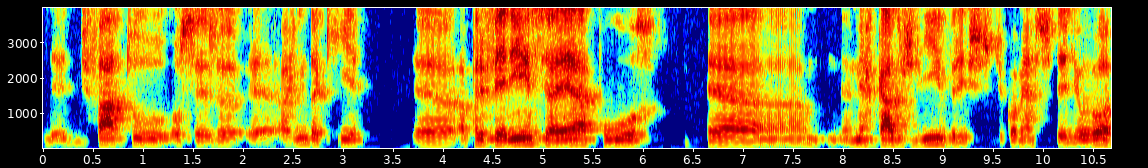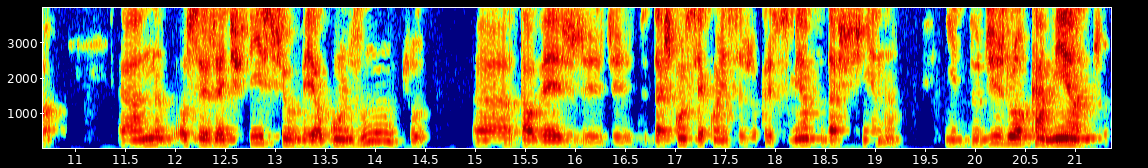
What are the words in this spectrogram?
de fato, ou seja, é, ainda que é, a preferência é por é, mercados livres de comércio exterior, ou seja, é difícil ver o conjunto, talvez, de, de, das consequências do crescimento da China e do deslocamento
